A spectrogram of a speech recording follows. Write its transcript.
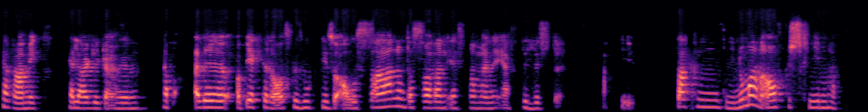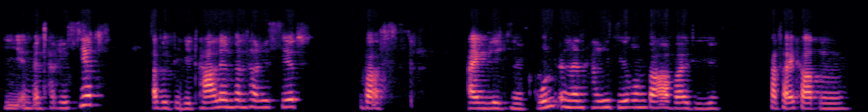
Keramikkeller gegangen, habe alle Objekte rausgesucht, die so aussahen und das war dann erstmal meine erste Liste. Habe die Sachen, die Nummern aufgeschrieben, habe die inventarisiert, also digital inventarisiert, was eigentlich eine Grundinventarisierung war, weil die Karteikarten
